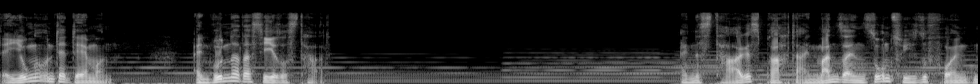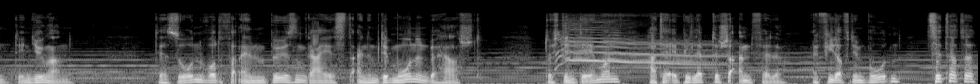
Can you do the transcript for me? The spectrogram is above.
Der Junge und der Dämon. Ein Wunder, das Jesus tat. Eines Tages brachte ein Mann seinen Sohn zu Jesu Freunden, den Jüngern. Der Sohn wurde von einem bösen Geist, einem Dämonen beherrscht. Durch den Dämon hatte er epileptische Anfälle. Er fiel auf den Boden, zitterte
